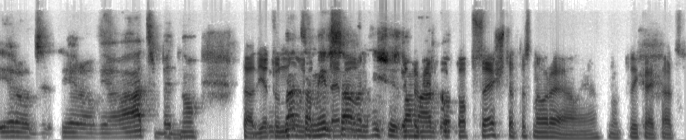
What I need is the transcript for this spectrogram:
ierauga jau ātri, bet, nu, Tāda, ja tu, katram nu, ir sava niša, es domāju, ko. Top 6, tad tas nav reāli, jā, nu, tikai tāds.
